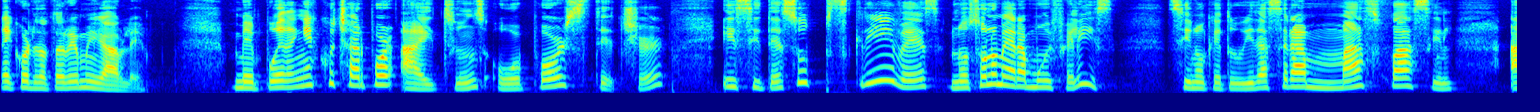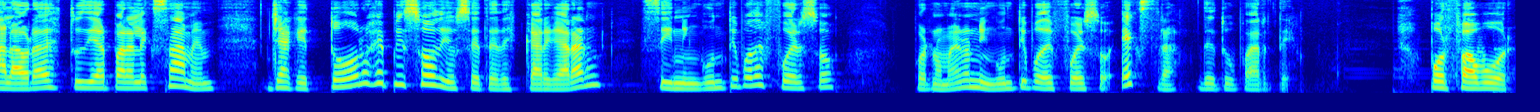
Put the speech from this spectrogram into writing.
Recordatorio amigable. Me pueden escuchar por iTunes o por Stitcher y si te suscribes, no solo me hará muy feliz, sino que tu vida será más fácil a la hora de estudiar para el examen, ya que todos los episodios se te descargarán sin ningún tipo de esfuerzo por lo menos ningún tipo de esfuerzo extra de tu parte. Por favor,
